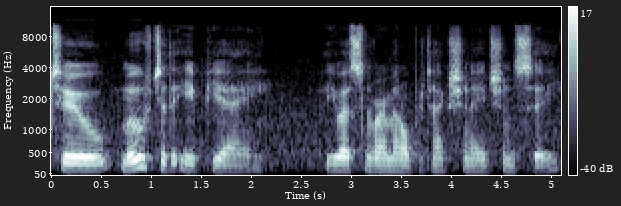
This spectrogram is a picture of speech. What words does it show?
to move to the EPA, the U.S. Environmental Protection Agency,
